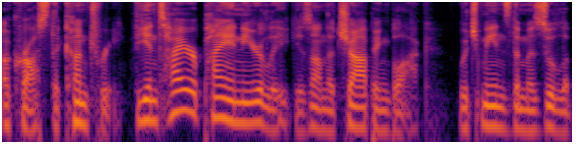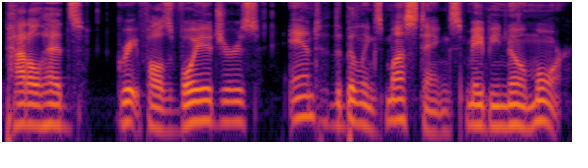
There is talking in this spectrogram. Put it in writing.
across the country. The entire Pioneer League is on the chopping block, which means the Missoula Paddleheads, Great Falls Voyagers, and the Billings Mustangs may be no more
